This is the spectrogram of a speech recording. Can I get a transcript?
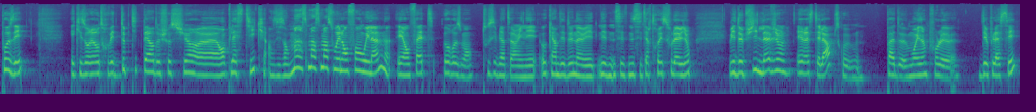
posé, et qu'ils auraient retrouvé deux petites paires de chaussures en plastique en se disant mince, mince, mince, où est l'enfant, où est l'âne? Et en fait, heureusement, tout s'est bien terminé. Aucun des deux ne s'était retrouvé sous l'avion. Mais depuis, l'avion est resté là, parce que bon, pas de moyen pour le déplacer.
